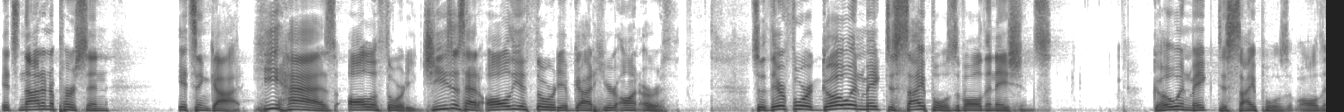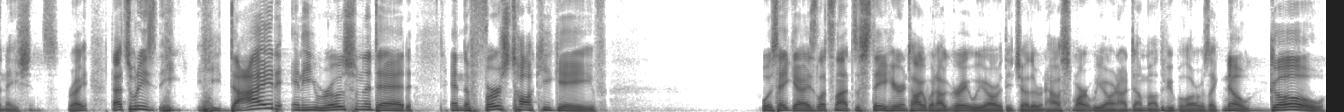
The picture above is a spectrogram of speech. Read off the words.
It's not in a person, it's in God. He has all authority. Jesus had all the authority of God here on earth. So therefore, go and make disciples of all the nations Go and make disciples of all the nations, right? That's what he's, he, he died and he rose from the dead. And the first talk he gave was, hey guys, let's not just stay here and talk about how great we are with each other and how smart we are and how dumb other people are. It was like, no, go,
